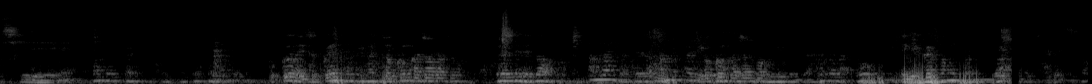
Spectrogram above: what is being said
옳지. 380까지 조금? 저끈 가져와라, 저. 그렇게 돼서 항상 자체가 380 이거 끈 가져와. 보게 된다 하더라도 이 여기 끈? 형성이 잘했어.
